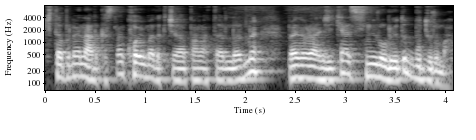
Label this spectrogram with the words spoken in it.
Kitabın en arkasına koymadık cevap anahtarlarını. Ben öğrenciyken sinir oluyordu bu duruma.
